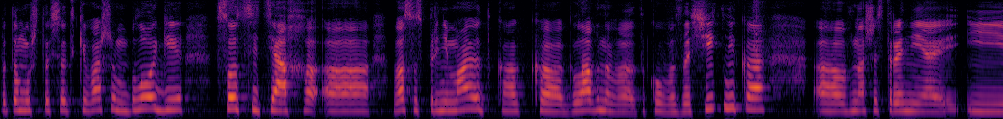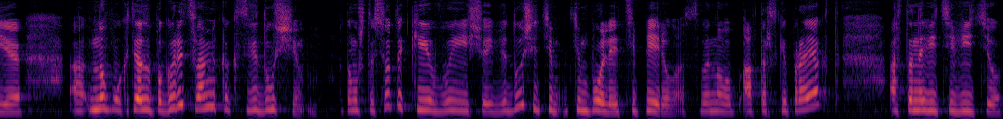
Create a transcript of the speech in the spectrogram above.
потому что все-таки в вашем блоге, в соцсетях э, вас воспринимают как э, главного такого защитника э, в нашей стране. И, э, но хотелось бы поговорить с вами как с ведущим, потому что все-таки вы еще и ведущий, тем, тем более теперь у вас свой новый авторский проект «Остановите Витю».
